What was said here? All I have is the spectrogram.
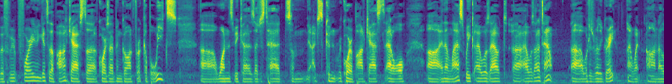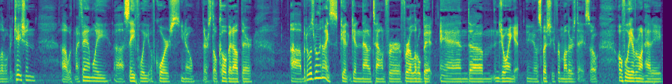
before, before I even get to the podcast, of course, I've been gone for a couple weeks. Uh, one is because I just had some, I just couldn't record a podcast at all. Uh, and then last week I was out, uh, I was out of town, uh, which was really great. I went on a little vacation uh, with my family, uh, safely, of course. You know, there's still COVID out there. but it was really nice get, getting out of town for, for a little bit and um, enjoying it, you know, especially for Mother's Day. So hopefully everyone had a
